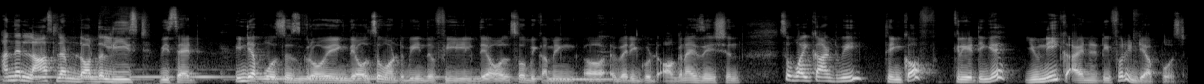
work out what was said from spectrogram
And then last but not the least, we said India Post is growing. They also want to be in the field. They're also becoming uh, a very good organization. So why can't we think of creating a unique identity for India Post?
